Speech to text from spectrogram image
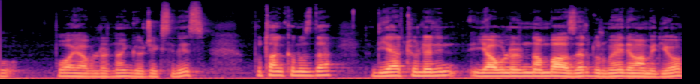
bu boğa yavrularından göreceksiniz. Bu tankımızda diğer türlerin yavrularından bazıları durmaya devam ediyor.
